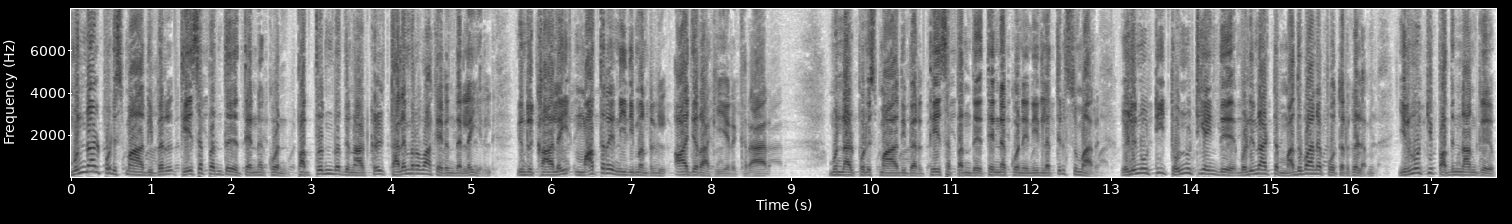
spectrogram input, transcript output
முன்னாள் போலீஸ் மா அதிபர் தேசப்பந்து தென்னக்கோன் பத்தொன்பது நாட்கள் தலைமறைவாக இருந்த நிலையில் இன்று காலை மாத்திரை நீதிமன்றில் ஆஜராகியிருக்கிறார் முன்னாள் போலீஸ் மா அதிபர் தேசப்பந்து தென்னக்கோனின் இல்லத்தில் சுமார் எழுநூற்றி தொன்னூற்றி ஐந்து வெளிநாட்டு மதுபான போத்தர்களும் இருநூற்றி பதினான்கு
